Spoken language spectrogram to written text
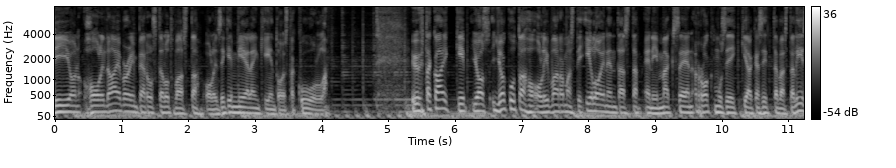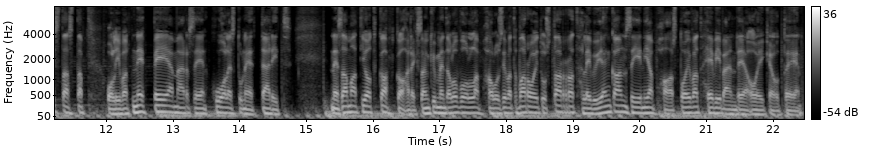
Dion Holy Diverin perustelut vasta olisikin mielenkiintoista kuulla. Yhtä kaikki, jos joku taho oli varmasti iloinen tästä enimmäkseen rockmusiikkia käsittävästä listasta, olivat ne PMRCn huolestuneet tädit. Ne samat, jotka 80-luvulla halusivat varoitustarrat levyjen kansiin ja haastoivat hevibändejä oikeuteen.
